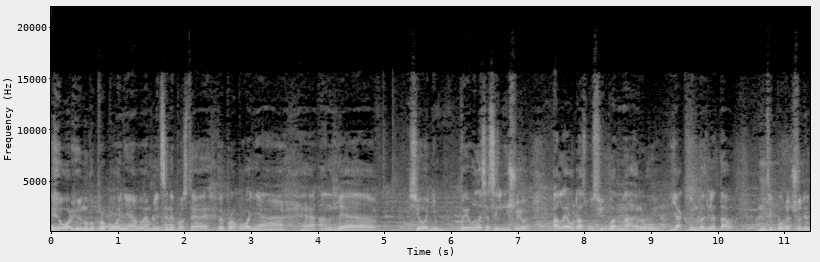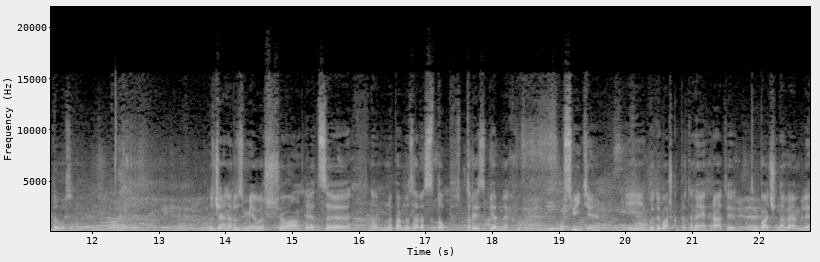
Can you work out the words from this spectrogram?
Георгію, ну випробування в Емблі це не просте випробування. Е, Англія сьогодні виявилася сильнішою, але у нас був свій план на гру. Як він виглядав? ті твій погляд, що не вдалося? Звичайно, розуміло, що Англія це ну, напевно зараз топ-3 збірних в- у світі, і буде важко проти неї грати, тим паче на Вемблі.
